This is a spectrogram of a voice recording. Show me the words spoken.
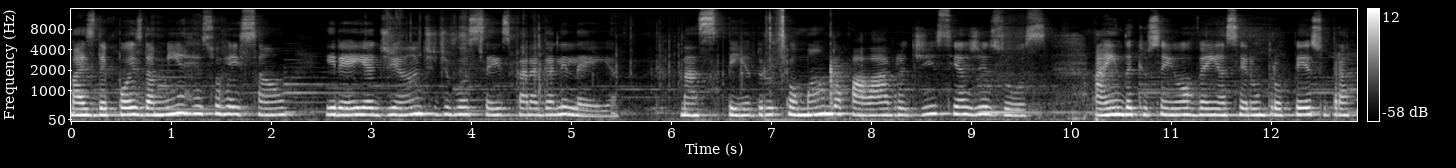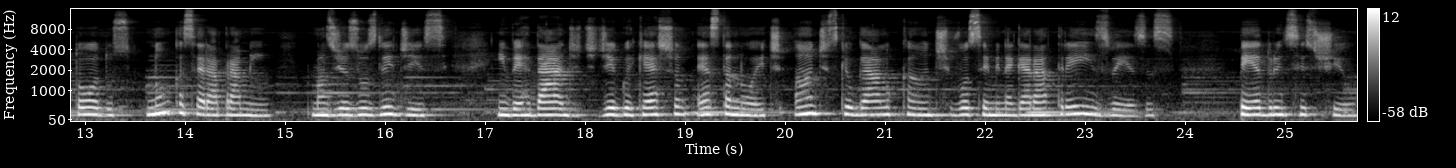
mas depois da minha ressurreição irei adiante de vocês para a Galileia. Mas Pedro, tomando a palavra, disse a Jesus: Ainda que o Senhor venha a ser um tropeço para todos, nunca será para mim. Mas Jesus lhe disse: Em verdade te digo que esta noite, antes que o galo cante, você me negará três vezes. Pedro insistiu:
